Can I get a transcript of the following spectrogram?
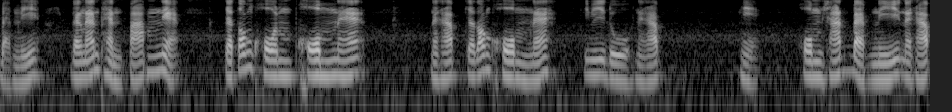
แบบนี้ ดังนั้นแผ่นปั๊มเนี่ยจะต้องคมคมนะฮะนะครับ จะต้องคมนะพี่พี่ดูนะครับเนี่ยคมชัดแบบนี้นะครับ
